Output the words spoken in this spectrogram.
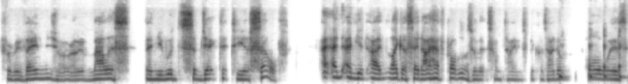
for revenge or out of malice then you would subject it to yourself. And and you, I, like I said, I have problems with it sometimes because I don't always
